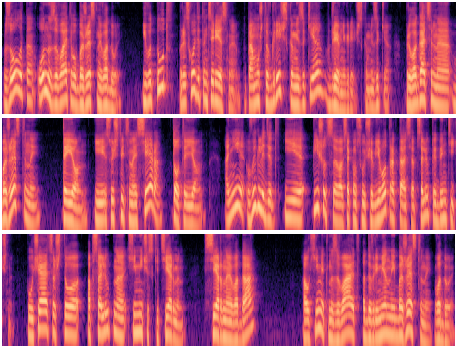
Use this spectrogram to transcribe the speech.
в золото, он называет его божественной водой. И вот тут происходит интересное, потому что в греческом языке, в древнегреческом языке, прилагательное «божественный» – «тейон» и существительное «сера» – «то тейон», они выглядят и пишутся, во всяком случае, в его трактате абсолютно идентично. Получается, что абсолютно химический термин «серная вода» алхимик называет одновременно и божественной водой.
